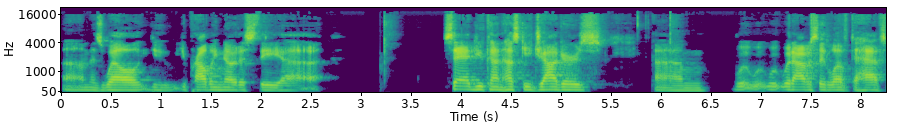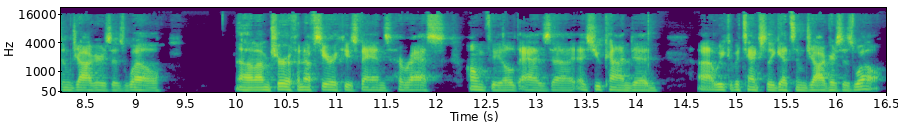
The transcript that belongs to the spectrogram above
um, as well. You you probably noticed the uh, sad UConn Husky joggers. Um, w- w- would obviously love to have some joggers as well. Um, I'm sure if enough Syracuse fans harass home field as uh, as UConn did, uh, we could potentially get some joggers as well.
